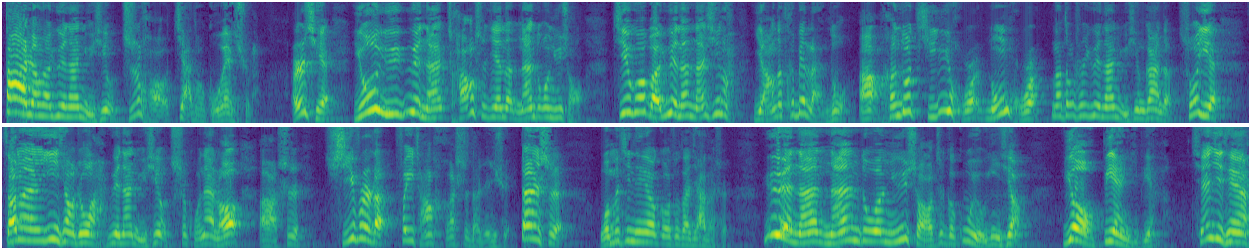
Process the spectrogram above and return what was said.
大量的越南女性只好嫁到国外去了。而且由于越南长时间的男多女少，结果把越南男性啊养的特别懒惰啊，很多体育活、农活那都是越南女性干的。所以咱们印象中啊，越南女性吃苦耐劳啊，是媳妇儿的非常合适的人选。但是我们今天要告诉大家的是，越南男多女少这个固有印象要变一变了。前几天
